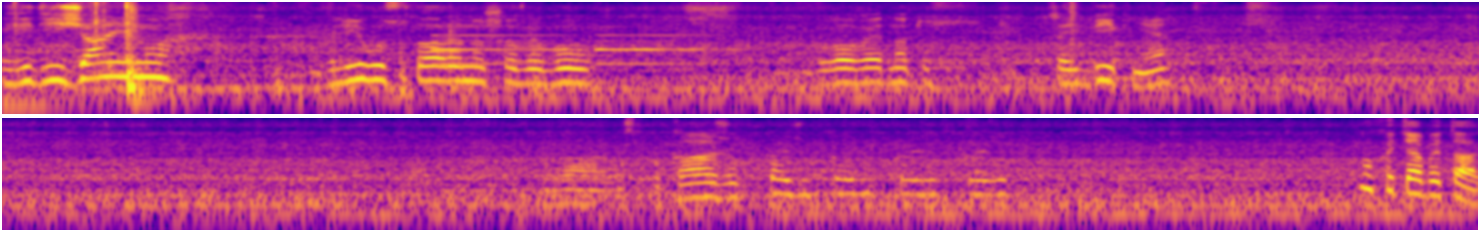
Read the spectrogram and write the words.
Від'їжджаємо в ліву сторону, щоб був, було видно ту, цей бік, ні? Зараз покажу, покажу, покажу, покажу, покажу. Ну хоча б так.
